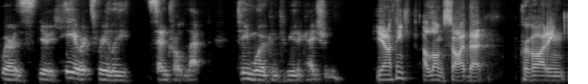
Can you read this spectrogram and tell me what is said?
Whereas you know, here it's really central that teamwork and communication. Yeah, and I think alongside that, providing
